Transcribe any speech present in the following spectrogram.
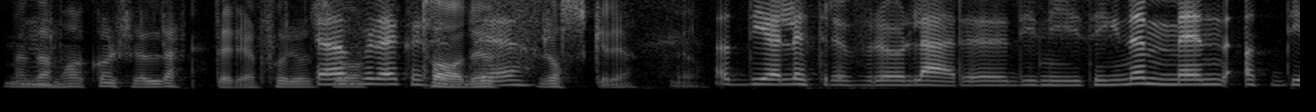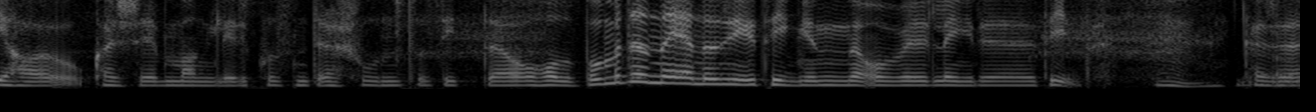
Men de Mm. har kanskje lettere for å Ja, for det ta det det. raskere. Ja. At de har lettere for å lære de nye tingene, men at de har jo kanskje mangler konsentrasjon til å sitte og holde på med denne ene nye tingen over lengre tid. Kanskje.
